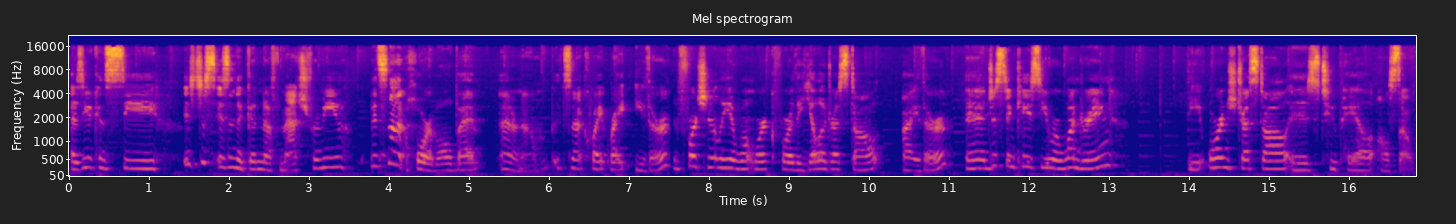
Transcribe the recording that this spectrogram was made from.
as you can see, it just isn't a good enough match for me. It's not horrible, but I don't know. It's not quite right either. Unfortunately, it won't work for the yellow dress doll either. And just in case you were wondering, the orange dress doll is too pale also.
